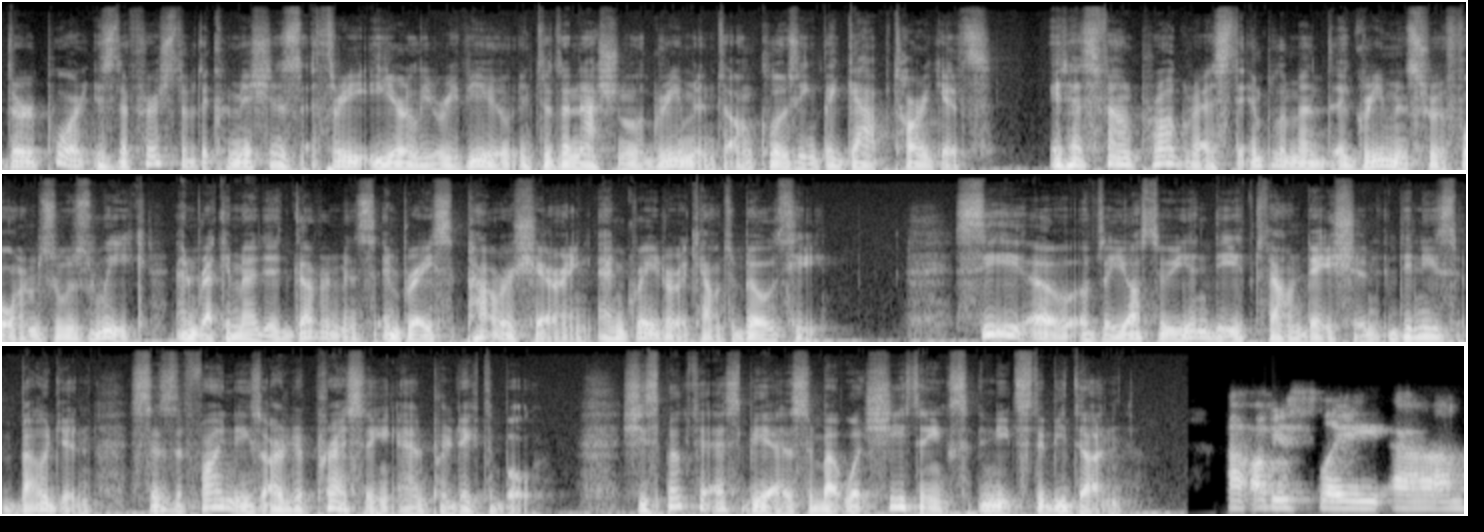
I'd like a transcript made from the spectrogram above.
The report is the first of the Commission's three yearly review into the national agreement on closing the gap targets. It has found progress to implement the agreement's reforms was weak and recommended governments embrace power sharing and greater accountability. CEO of the Yothu Yindi Foundation, Denise Bowden, says the findings are depressing and predictable. She spoke to SBS about what she thinks needs to be done. Uh, obviously, um,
